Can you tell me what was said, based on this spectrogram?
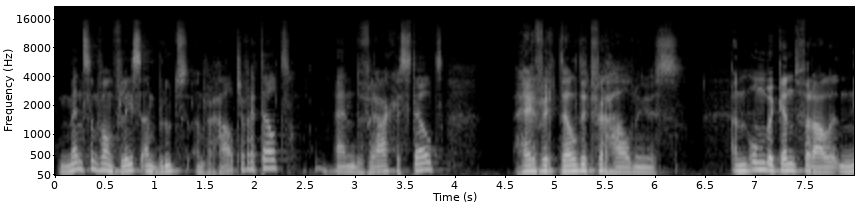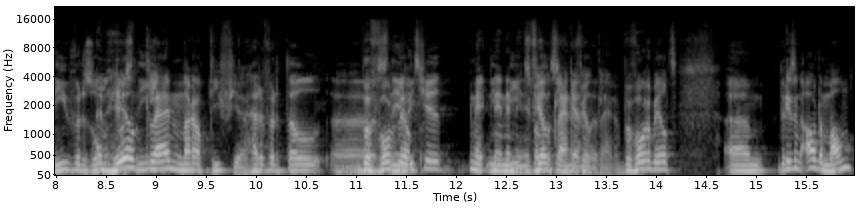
mensen van vlees en bloed een verhaaltje verteld en de vraag gesteld: hervertel dit verhaal nu eens. Een onbekend verhaal, nieuw verzonnen. Een heel klein narratiefje. Hervertel eh Bijvoorbeeld-. Nee, nee, nee, veel kleiner, veel kleiner. Bijvoorbeeld, ehm, er is een oude man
